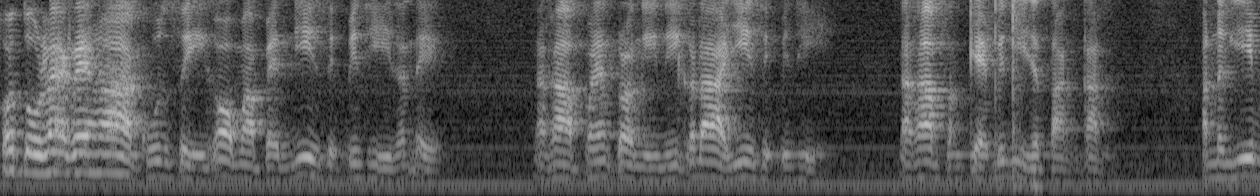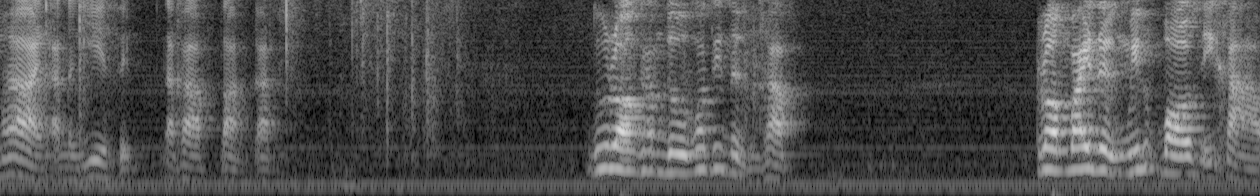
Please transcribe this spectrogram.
ก็ตัวแรกได้ห้าคูณสี่ก็ออกมาเป็นยี่สิบวิธีนั่นเองนะครับเพราะฉะนั้นกรณีนี้ก็ได้ยี่สิบวิธีนะครับ สังเกตวิธีจะต่างกัน อันหนึ่งยี่ห้าอันหนึ่งยี่สิบนะครับ ต่างกัน ดูลองทำดูข้อที่หนึ่งครับ กล่องใบหนึ่งมีลูกบอลสีขาว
